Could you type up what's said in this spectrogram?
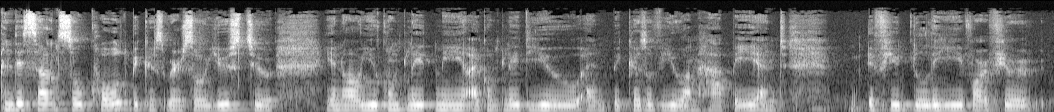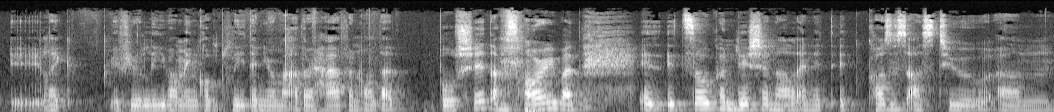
And this sounds so cold because we're so used to you know you complete me i complete you and because of you i'm happy. And if you leave or if you're eh, like if you leave i'm incomplete and you're my other half and all that bullshit i'm sorry but it, it's so conditional and it, it causes us to um,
